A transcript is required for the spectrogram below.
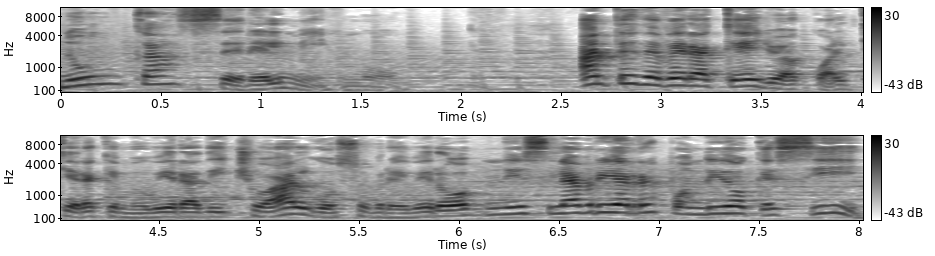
Nunca seré el mismo. Antes de ver aquello, a cualquiera que me hubiera dicho algo sobre ver ovnis, le habría respondido que sí,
